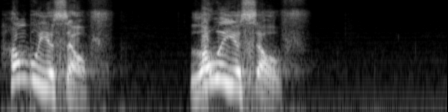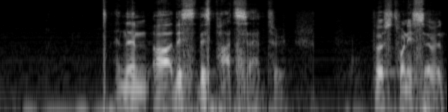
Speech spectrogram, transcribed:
Humble yourself. Lower yourself. And then uh, this, this part's sad too. Verse 27.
